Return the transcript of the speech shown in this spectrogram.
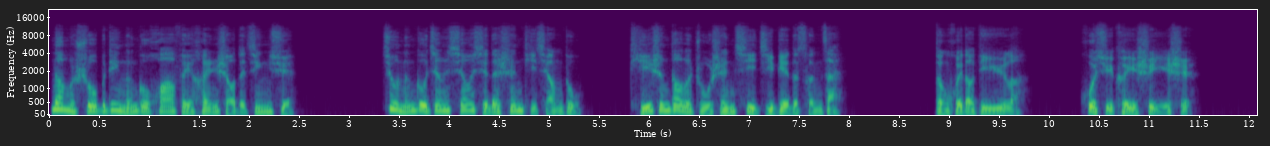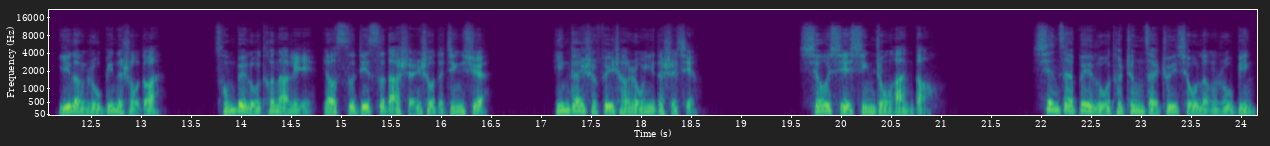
那么说不定能够花费很少的精血，就能够将萧协的身体强度提升到了主神器级别的存在。等回到地狱了，或许可以试一试，以冷如冰的手段，从贝鲁特那里要四滴四大神兽的精血，应该是非常容易的事情。萧协心中暗道。现在贝鲁特正在追求冷如冰，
